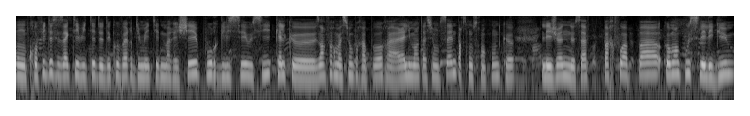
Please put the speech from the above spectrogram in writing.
On profite de ces activités de découverte du métier de maraîcher pour glisser aussi quelques informations par rapport à l'alimentation saine parce qu'on se rend compte que les jeunes ne savent parfois pas comment poussent les légumes.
